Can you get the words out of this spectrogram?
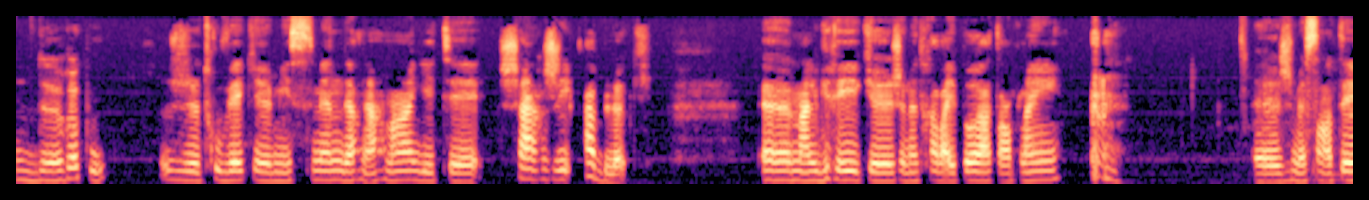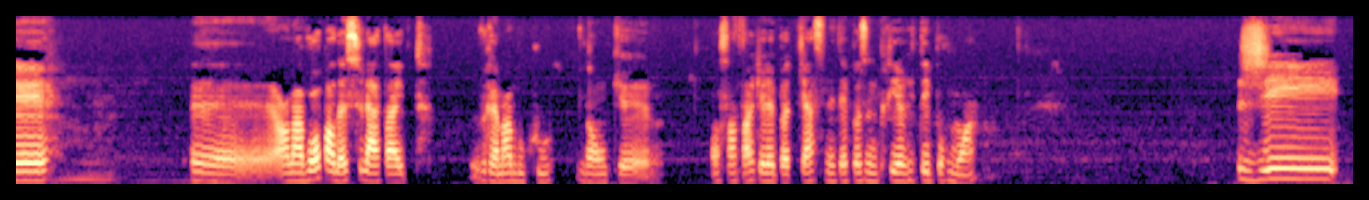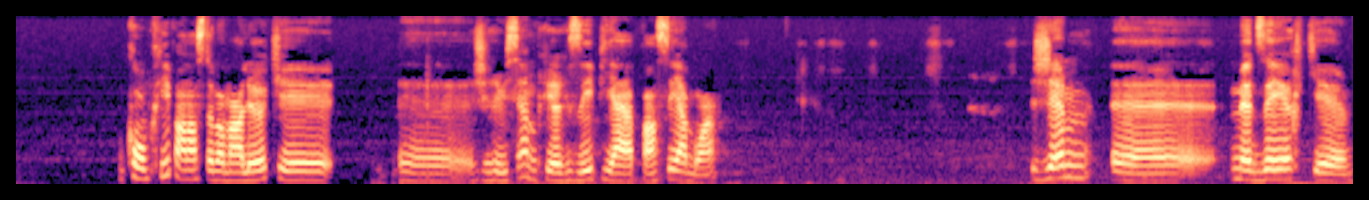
de repos. Je trouvais que mes semaines dernièrement y étaient chargées à bloc. malgré que je ne travaille pas à temps plein, je me sentais euh, en avoir par-dessus la tête, vraiment beaucoup. Donc, euh, on s'entend que le podcast n'était pas une priorité pour moi. J'ai compris pendant ce moment-là que euh, j'ai réussi à me prioriser puis à penser à moi. J'aime me dire que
